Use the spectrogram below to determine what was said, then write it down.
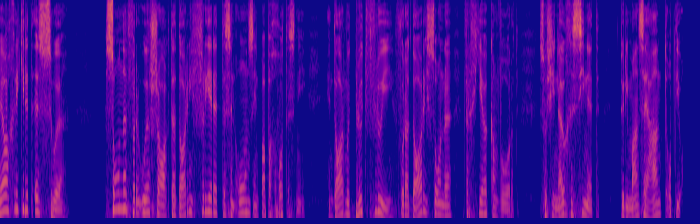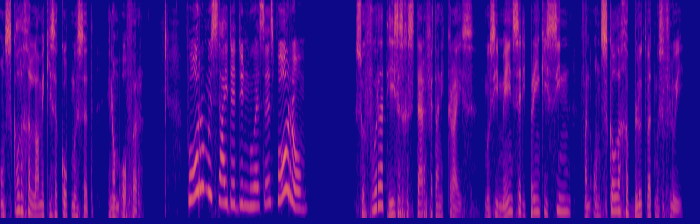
Ja, Grietjie, dit is so. Sonde veroorsaak dat daar nie vrede tussen ons en Papa God is nie en daar moet bloed vloei voordat daardie sonde vergewe kan word. Soos jy nou gesien het toe die man sy hand op die onskuldige lammetjie se kop moes sit en hom offer. Waarom moes hy dit doen Moses? Waarom? So voordat Jesus gesterf het aan die kruis, moes die mense die prentjie sien van onskuldige bloed wat moes vloei.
